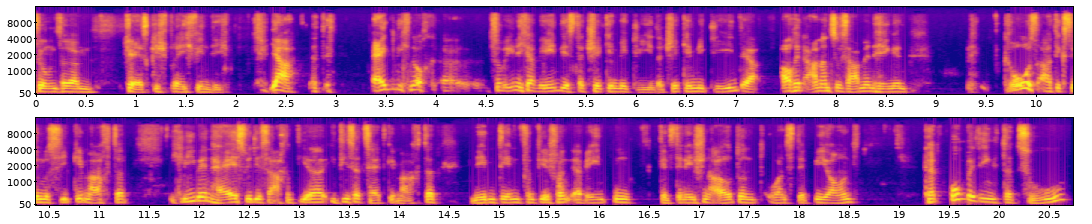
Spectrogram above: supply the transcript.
zu unserem Jazzgespräch, finde ich. Ja, eigentlich noch äh, zu wenig erwähnt ist der Jackie McLean. Der Jackie McLean, der auch in anderen Zusammenhängen großartigste Musik gemacht hat. Ich liebe ihn heiß für die Sachen, die er in dieser Zeit gemacht hat. Neben den von dir schon erwähnten Destination Out und One Step Beyond gehört unbedingt dazu,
